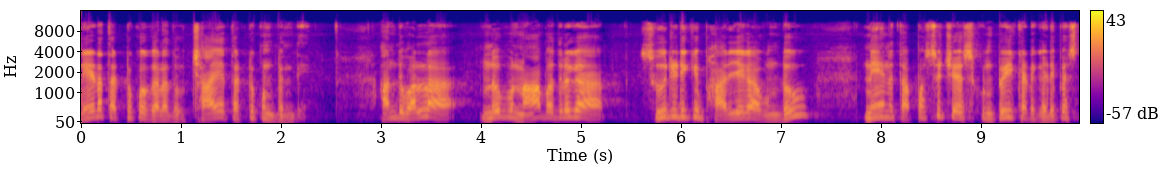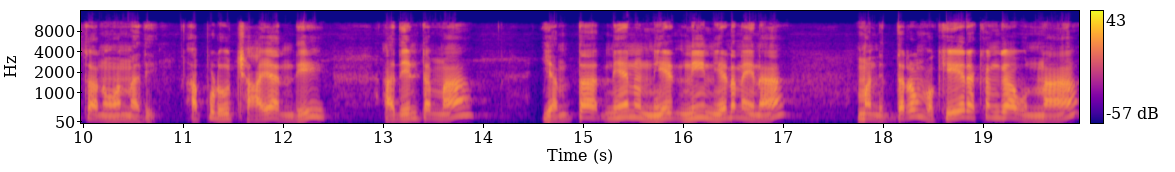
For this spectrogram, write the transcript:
నీడ తట్టుకోగలదు ఛాయ తట్టుకుంటుంది. అందువల్ల నువ్వు నా బదులుగా సూర్యుడికి భార్యగా ఉండు నేను తపస్సు చేసుకుంటూ ఇక్కడ గడిపేస్తాను అన్నది. అప్పుడు ఛాయ అంది అదేంటమ్మా? ఎంత నేను నీ నీ నీడనైనా మనిద్దరం ఒకే రకంగా ఉన్నా?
